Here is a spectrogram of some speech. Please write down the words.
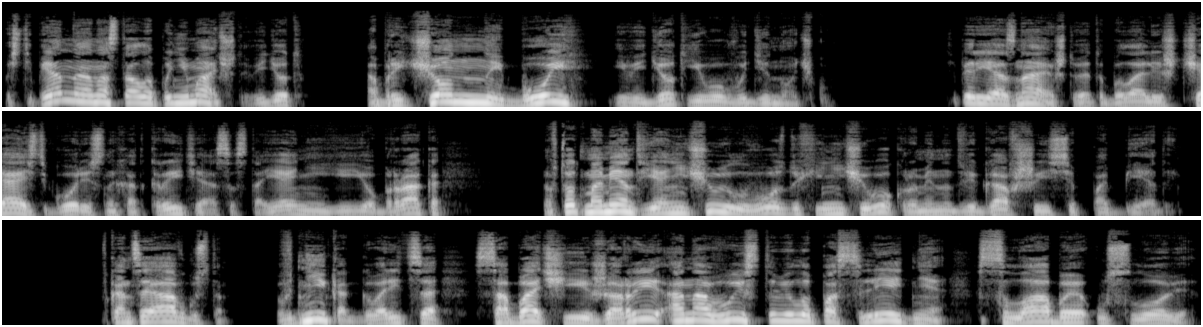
Постепенно она стала понимать, что ведет обреченный бой и ведет его в одиночку. Теперь я знаю, что это была лишь часть горестных открытий о состоянии ее брака, Но в тот момент я не чуял в воздухе ничего, кроме надвигавшейся победы. В конце августа, в дни, как говорится, собачьей жары, она выставила последнее, слабое условие.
